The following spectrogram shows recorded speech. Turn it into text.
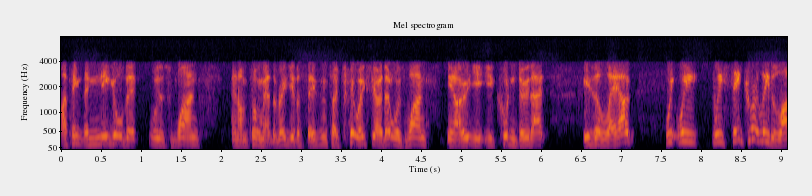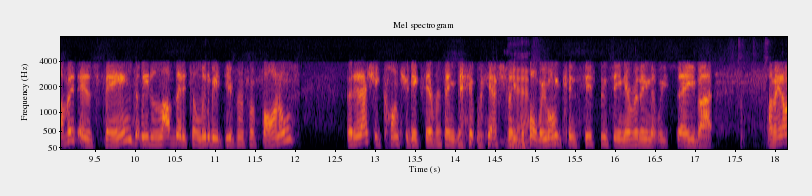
I think the niggle that was once, and I'm talking about the regular season, so two weeks ago, that was once, you know, you, you couldn't do that, is allowed. We, we, we secretly love it as fans. We love that it's a little bit different for finals, but it actually contradicts everything that we actually Yeah. want. We want consistency in everything that we see, but I mean, I,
